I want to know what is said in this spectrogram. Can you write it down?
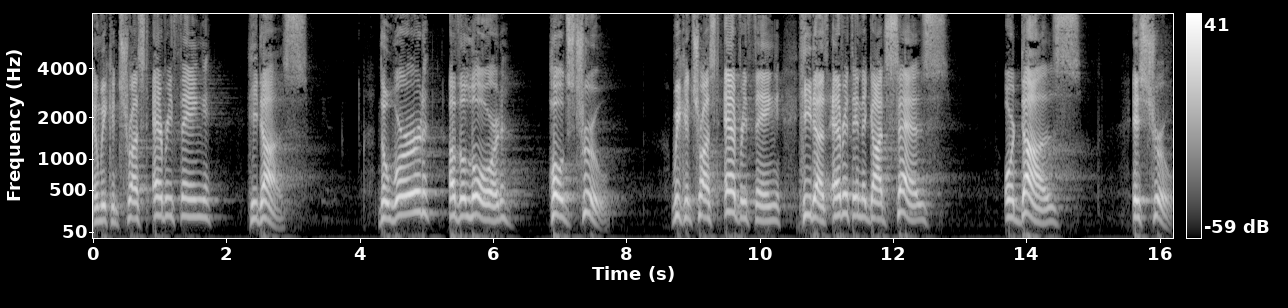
and we can trust everything he does. The word of the Lord holds true. We can trust everything He does. Everything that God says or does is true.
